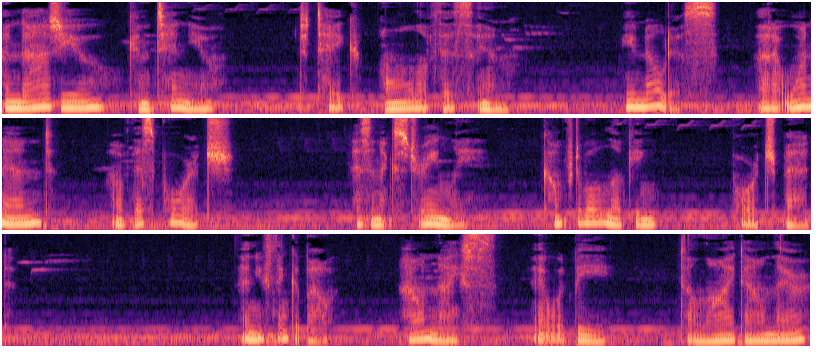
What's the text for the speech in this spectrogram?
And as you continue to take all of this in, you notice that at one end of this porch is an extremely comfortable looking porch bed. And you think about how nice it would be to lie down there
